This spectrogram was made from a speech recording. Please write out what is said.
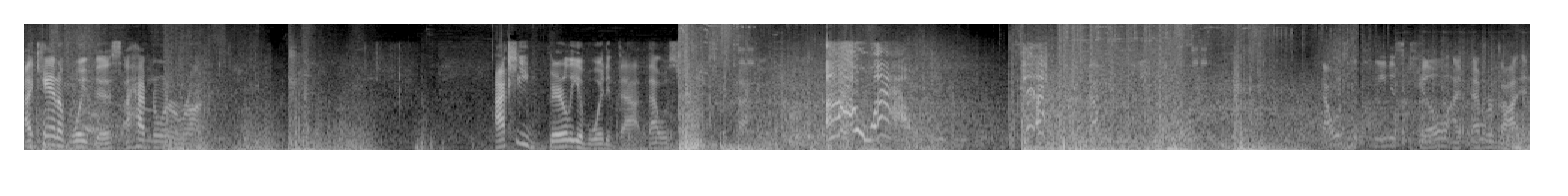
I can't avoid this. I have nowhere to run. I actually barely avoided that. That was pretty spectacular. Oh, wow! that, was that was the cleanest kill I've ever gotten.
